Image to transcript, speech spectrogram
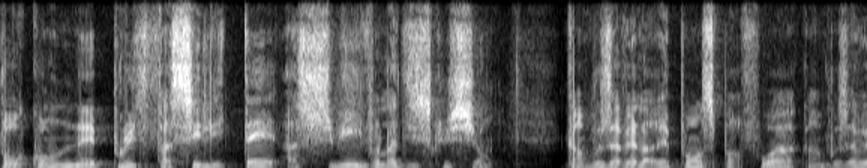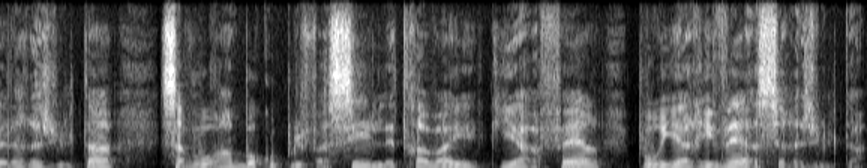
pour qu'on ait plus de facilité à suivre la discussion. Quand vous avez la réponse parfois, quand vous avez le résultat, ça vous rend beaucoup plus facile le travail qu'il y a à faire pour y arriver à ces résultats.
